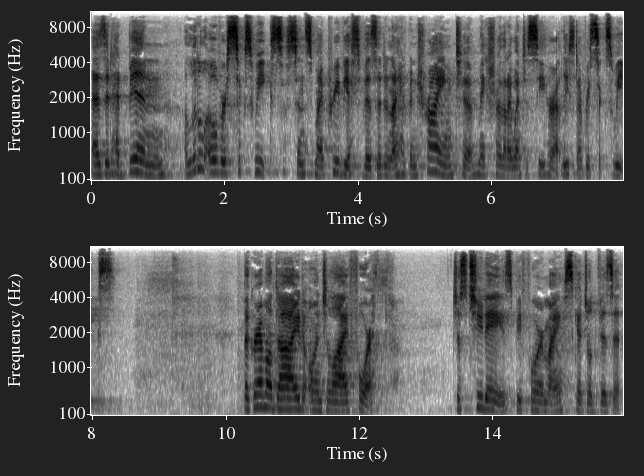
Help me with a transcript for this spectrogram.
as it had been a little over six weeks since my previous visit, and I had been trying to make sure that I went to see her at least every six weeks. But Grandma died on July 4th, just two days before my scheduled visit.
